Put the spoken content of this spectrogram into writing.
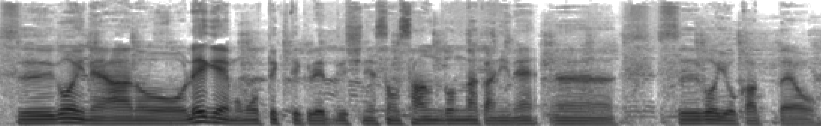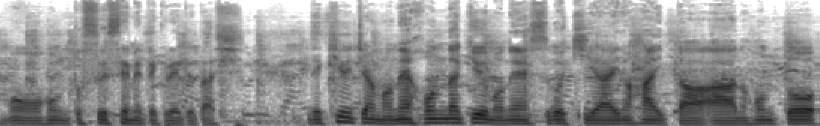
すごいね、あの、レゲエも持ってきてくれてるしね、そのサウンドの中にね。うん。すごい良かったよ。もうほんとすぐ攻めてくれてたし。で、Q ちゃんもね、本田 Q もね、すごい気合の入った、あの、本当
